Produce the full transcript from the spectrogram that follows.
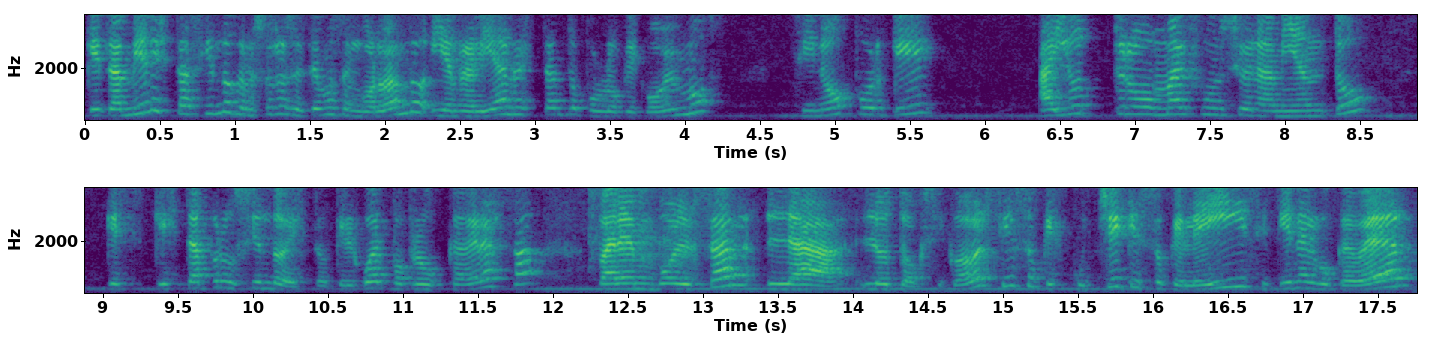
que también está haciendo que nosotros estemos engordando y en realidad no es tanto por lo que comemos, sino porque hay otro mal funcionamiento que, está produciendo esto, que el cuerpo produzca grasa para embolsar la, lo tóxico. A ver si eso que escuché, que eso que leí, si tiene algo que ver.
